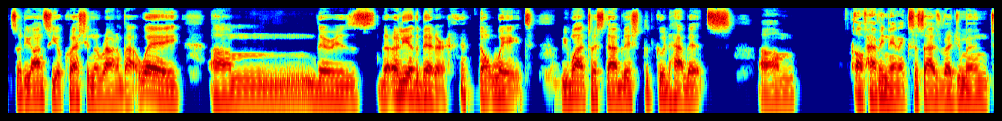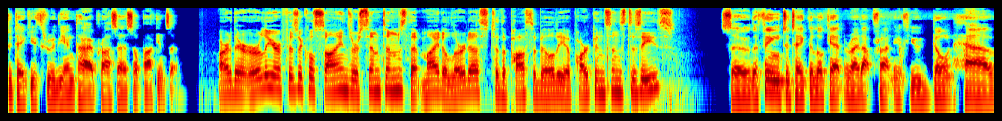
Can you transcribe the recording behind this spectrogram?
So to answer your question a roundabout way, um, there is the earlier the better. Don't wait. We want to establish the good habits um, of having an exercise regimen to take you through the entire process of Parkinson. Are there earlier physical signs or symptoms that might alert us to the possibility of Parkinson's disease? So the thing to take a look at right up front, if you don't have,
